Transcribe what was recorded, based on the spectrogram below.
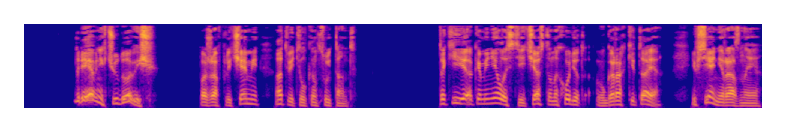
— Древних чудовищ, — пожав плечами, ответил консультант. Такие окаменелости часто находят в горах Китая, и все они разные.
